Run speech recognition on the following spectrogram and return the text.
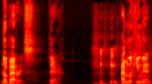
No batteries there. I'm looking there.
